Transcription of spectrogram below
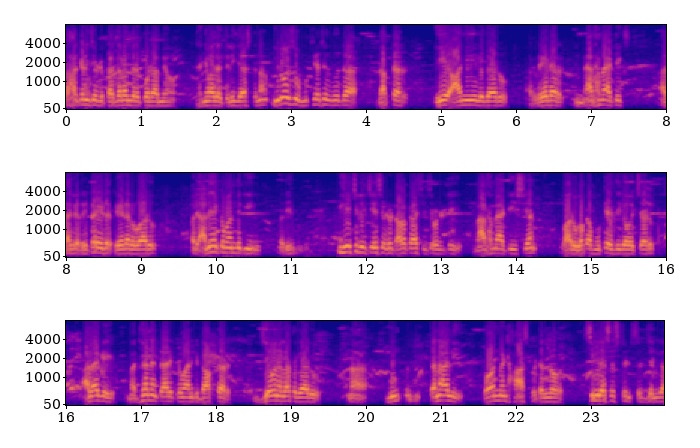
సహకరించే పెద్దలందరూ కూడా మేము ధన్యవాదాలు తెలియజేస్తున్నాం. ఈరోజు ముఖ్య అతిథిగా doctor A Anjaneyulu garu reader in mathematics అలాగే రిటైర్డ్ రేడర్ వారు మరి అనేక మందికి మరి పిహెచ్డీ చేసేటువంటి అవకాశం ఇచ్చినటువంటి మ్యాథమెటీషియన్ వారు ఒక ముఖ్య అతిథిగా వచ్చారు. అలాగే మధ్యాహ్నం కార్యక్రమానికి డాక్టర్ జీవనలత గారు నా తెనాలి గవర్నమెంట్ హాస్పిటల్లో సివిల్ అసిస్టెంట్ సర్జన్గా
